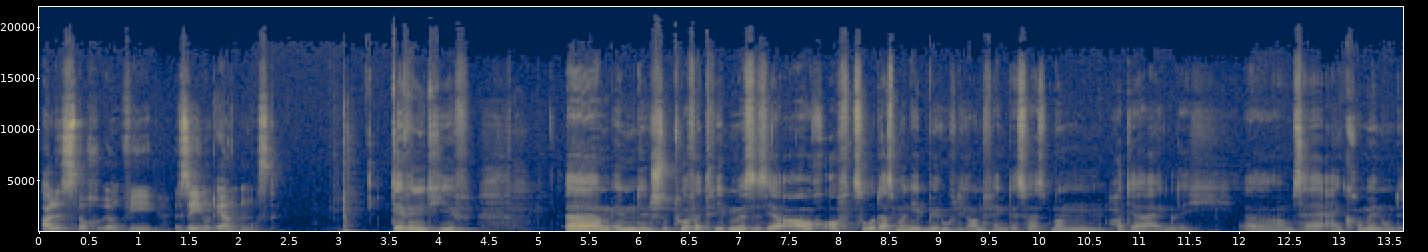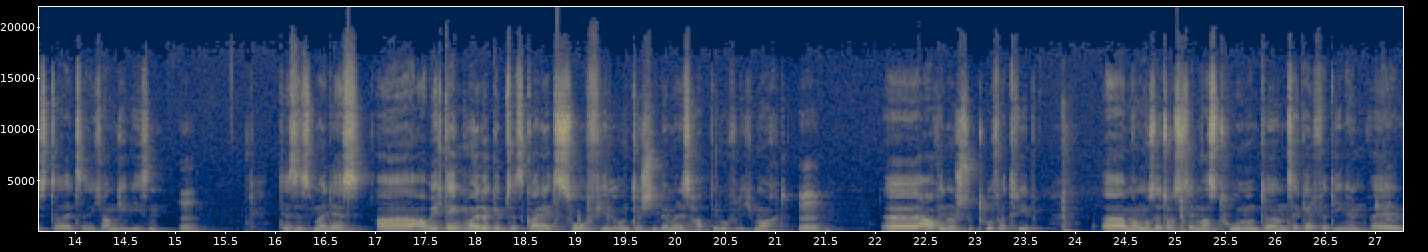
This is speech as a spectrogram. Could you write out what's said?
alles noch irgendwie sehen und ernten musst. Definitiv. Ähm, in den Strukturvertrieben ist es ja auch oft so, dass man nebenberuflich anfängt. Das heißt, man hat ja eigentlich ähm, sein Einkommen und ist da jetzt nicht angewiesen. Hm. Das ist mal das. Äh, aber ich denke mal, da gibt es jetzt gar nicht so viel Unterschied, wenn man das hauptberuflich macht. Hm. Äh, auch in einem Strukturvertrieb. Äh, man muss ja trotzdem was tun und dann sein Geld verdienen. Weil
